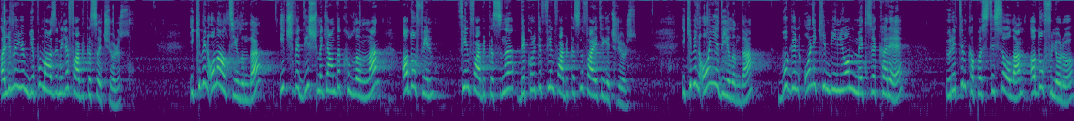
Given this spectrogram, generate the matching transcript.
alüminyum yapı malzemeleri fabrikası açıyoruz. 2016 yılında iç ve dış mekanda kullanılan Ado Film film fabrikasını, dekoratif film fabrikasını faaliyete geçiriyoruz. 2017 yılında bugün 12 milyon metrekare üretim kapasitesi olan Ado Flor'u,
